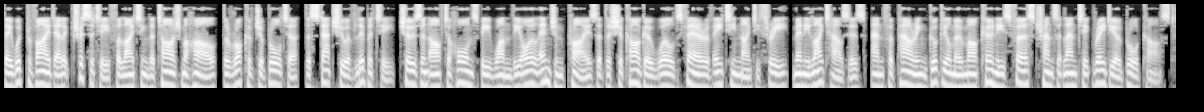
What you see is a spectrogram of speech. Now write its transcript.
They would provide electricity for lighting the Taj Mahal, the Rock of Gibraltar, the Statue of Liberty chosen after Hornsby won the Oil Engine Prize at the Chicago World's Fair of 1893, many lighthouses, and for powering Guglielmo Marconi's first transatlantic radio broadcast.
